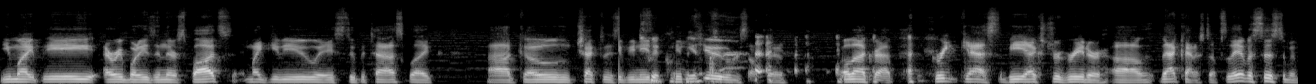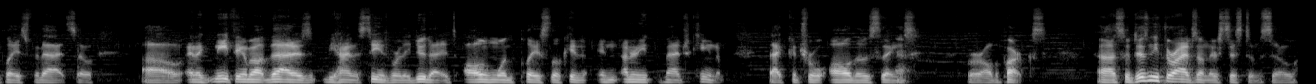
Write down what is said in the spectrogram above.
You might be everybody's in their spots. It might give you a stupid task like uh, go check to see if you need to clean the queue or something. All that crap. Greet guests, be extra greeter, uh, that kind of stuff. So they have a system in place for that. So, uh, and the neat thing about that is behind the scenes where they do that, it's all in one place located in underneath the Magic Kingdom that control all those things for all the parks. Uh, so Disney thrives on their system. So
